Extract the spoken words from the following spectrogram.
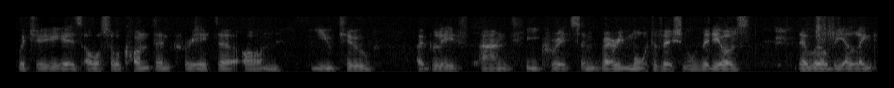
which he is also a content creator on YouTube, I believe, and he creates some very motivational videos. There will be a link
